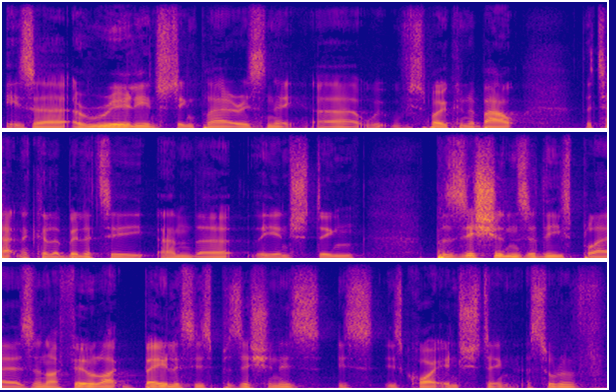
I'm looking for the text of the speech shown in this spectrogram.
is a, a really interesting player, isn't he? Uh, we, have spoken about the technical ability and the the interesting positions of these players, and I feel like Bayliss's position is is is quite interesting. A sort of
